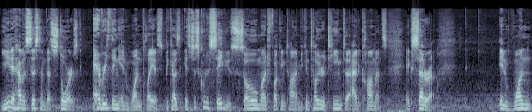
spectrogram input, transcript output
You need to have a system that stores everything in one place because it's just going to save you so much fucking time. You can tell your team to add comments, etc. in one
